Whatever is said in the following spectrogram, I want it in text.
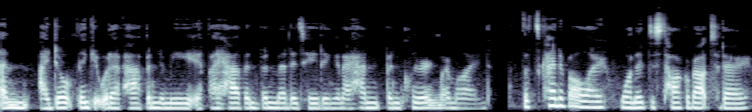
and I don't think it would have happened to me if I hadn't been meditating and I hadn't been clearing my mind. That's kind of all I wanted to talk about today.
